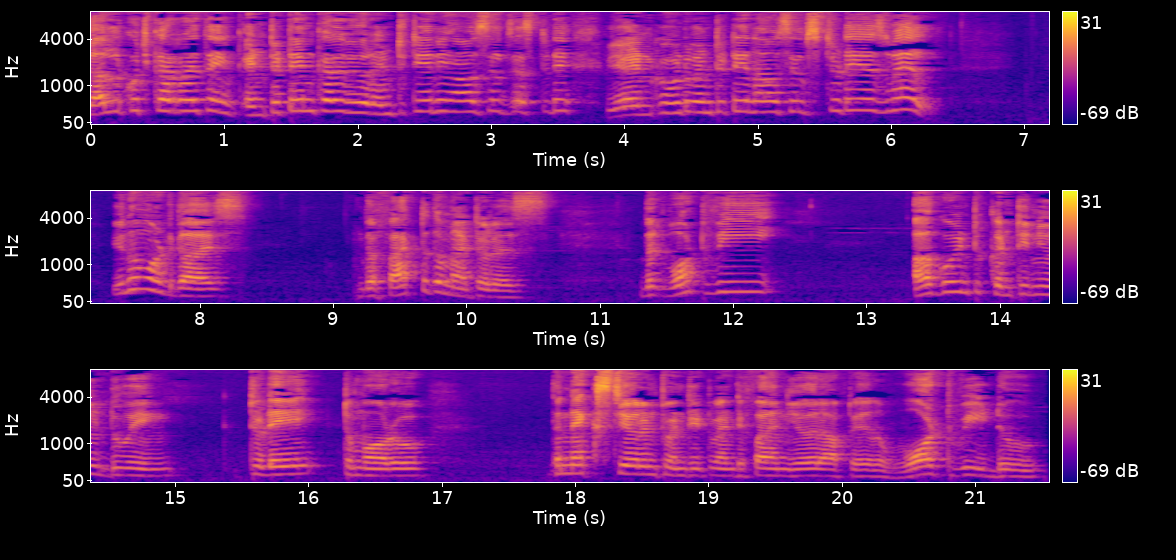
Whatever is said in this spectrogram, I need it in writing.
कल कुछ कर रहे थे एंटरटेन कर we are entertaining ourselves yesterday we are going to entertain ourselves today as well you know what guys the fact of the matter is that what we are going to continue doing today, tomorrow, the next year in 2025 and year after year, what we do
